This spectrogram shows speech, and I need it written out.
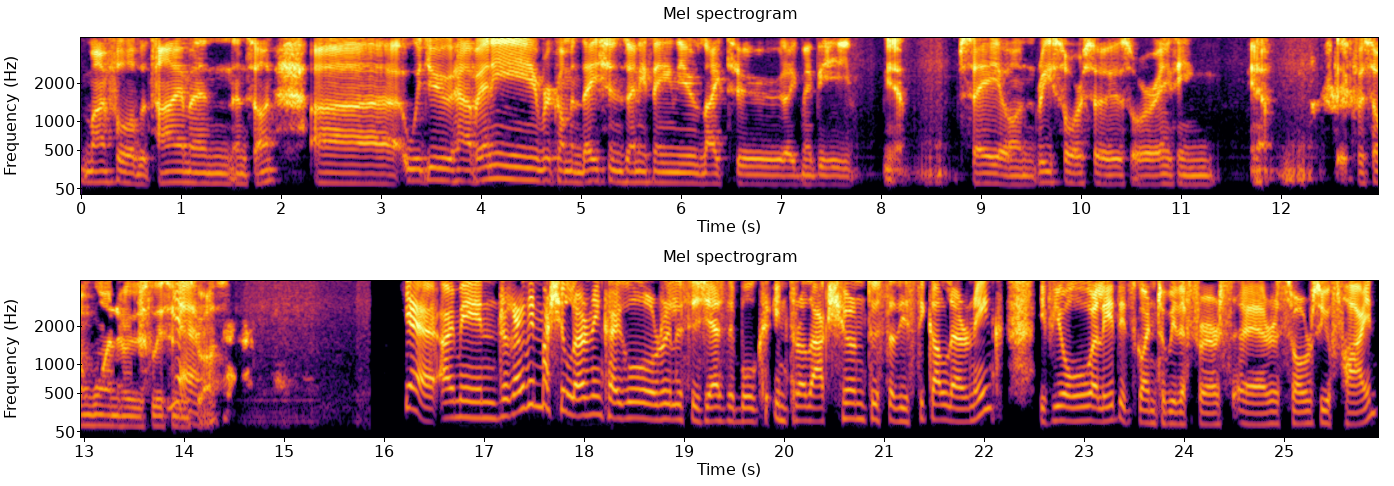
mindful of the time and, and so on. Uh, would you have any recommendations, anything you'd like to like maybe, you know, say on resources or anything, you know, for someone who's listening yeah. to us? Yeah, I mean, regarding machine learning, I would really suggest the book Introduction to Statistical Learning. If you Google it, it's going to be the first uh, resource you find.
